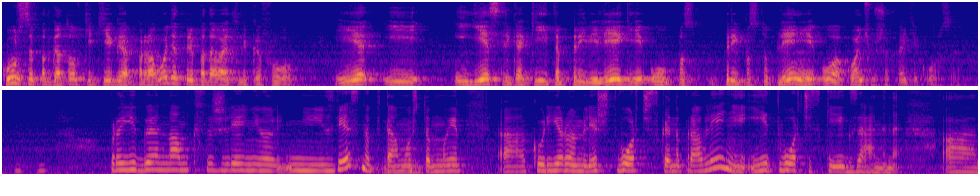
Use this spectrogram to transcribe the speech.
Курсы подготовки к ЕГЭ проводят преподаватели КФУ? И, и, и есть ли какие-то привилегии у, при поступлении у окончивших эти курсы? Про ЕГЭ нам, к сожалению, неизвестно, потому Мгм. что мы а, курируем лишь творческое направление и творческие экзамены. А,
